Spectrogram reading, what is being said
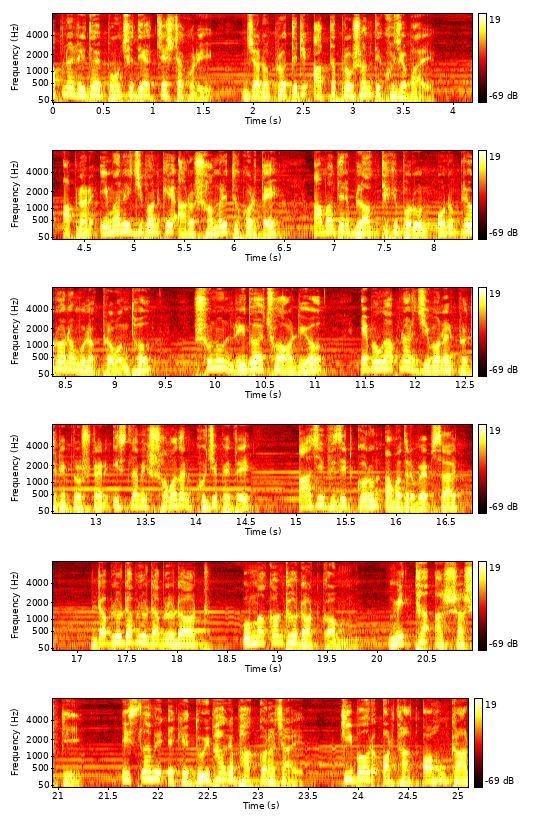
আপনার হৃদয়ে পৌঁছে দেওয়ার চেষ্টা করি, যেন প্রতিটি আত্মা প্রশান্তি খুঁজে পায়। আপনার ইমানের জীবনকে আরও সমৃদ্ধ করতে আমাদের ব্লগ থেকে পড়ুন অনুপ্রেরণামূলক প্রবন্ধ, শুনুন হৃদয় ছোঁয়া অডিও এবং আপনার জীবনের প্রতিটি প্রশ্নের ইসলামিক সমাধান খুঁজে পেতে আজই ভিজিট করুন আমাদের ওয়েবসাইট www.umakonth.com মিথ্যা আশ্বাস কি? ইসলামে একে দুই ভাগে ভাগ করা যায়। কিবর অর্থাৎ অহংকার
